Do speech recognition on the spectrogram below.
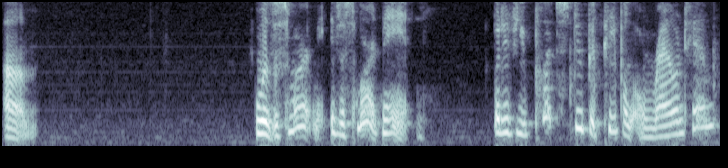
Um, was a smart is a smart man, but if you put stupid people around him,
